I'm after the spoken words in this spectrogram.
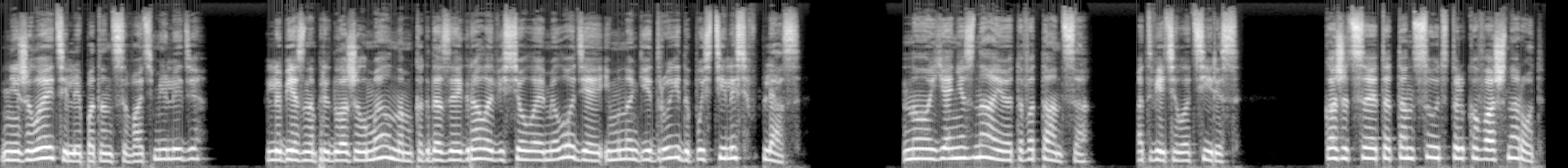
«Не желаете ли потанцевать, миледи?» Любезно предложил Мелном, когда заиграла веселая мелодия, и многие друиды пустились в пляс. «Но я не знаю этого танца», — ответила Тирис. «Кажется, это танцует только ваш народ».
